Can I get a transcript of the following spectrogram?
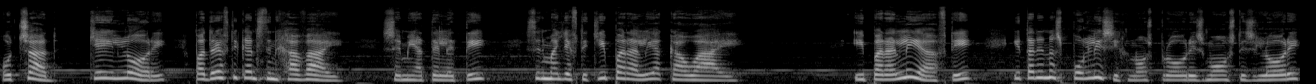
ο Τσάντ και η Λόρι παντρεύτηκαν στην Χαβάη, σε μια τελετή στην μαγευτική παραλία Καουάι. Η παραλία αυτή ήταν ένας πολύ συχνός προορισμός της Λόρι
